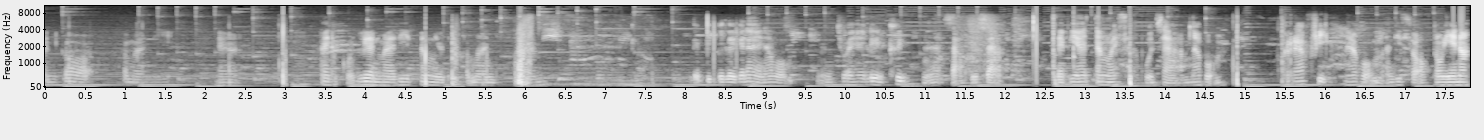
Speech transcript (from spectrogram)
มันก็ประมาณนี้นะฮะให้ทุกคนเลื่อนมาที่ตั้งอยู่ที่ประมาณสามเดี๋ยวปิดไปเลยก็ได้นะผม มันช่วยให้ลื่นขึ้นนะฮะสามคูณสามแต่พี่อาตั้งไว้สามคูณสามนะผม กราฟิกนะผม อันที่สองตรงนี้นะ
